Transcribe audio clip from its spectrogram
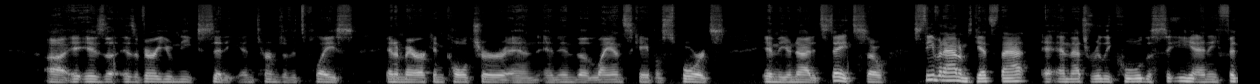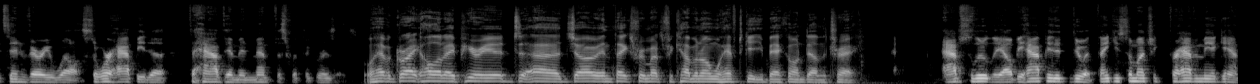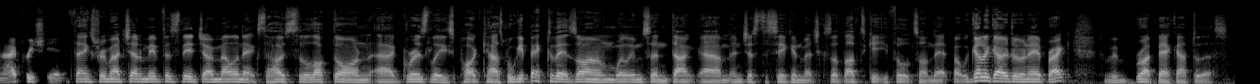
uh, is a, is a very unique city in terms of its place in American culture and and in the landscape of sports in the United States. So Steven Adams gets that, and that's really cool to see, and he fits in very well. So we're happy to to have him in Memphis with the Grizzlies. Well, have a great holiday period, uh, Joe, and thanks very much for coming on. We'll have to get you back on down the track. Absolutely, I'll be happy to do it. Thank you so much for having me again. I appreciate it. Thanks very much out of Memphis there, Joe Mullinax, the host of the Locked On uh, Grizzlies podcast. We'll get back to that Zion Williamson dunk um, in just a second, Mitch, because I'd love to get your thoughts on that. But we're going to go to an air break. So we'll be right back after this.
